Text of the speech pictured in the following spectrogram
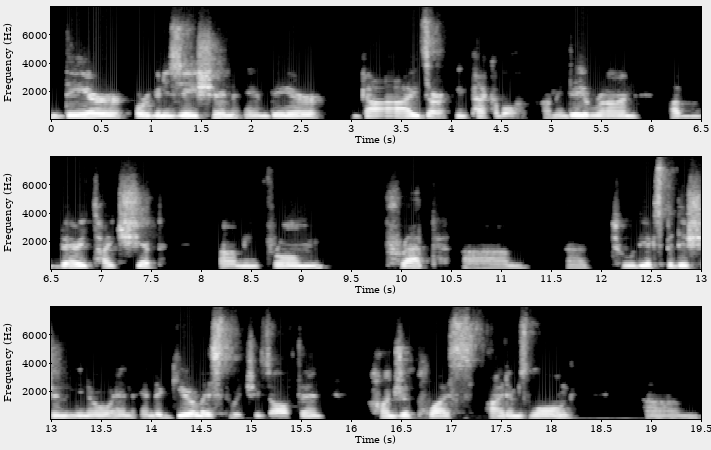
their organization and their guides are impeccable. I mean, they run a very tight ship. I mean, from prep um, uh, to the expedition, you know, and and the gear list, which is often hundred plus items long um,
